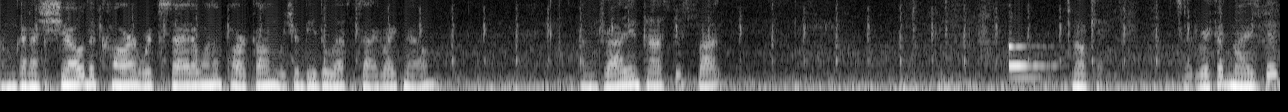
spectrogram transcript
I'm gonna show the car which side I want to park on which would be the left side right now. I'm driving past the spot. Okay so it recognized it.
